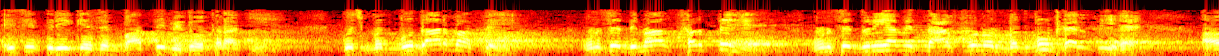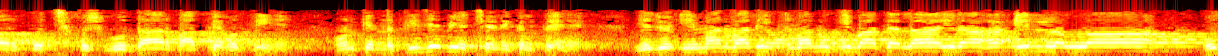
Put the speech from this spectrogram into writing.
اسی طریقے سے باتیں بھی دو طرح کی ہیں۔ کچھ بدبودار باتیں ہیں، ان سے دماغ سڑتے ہیں، ان سے دنیا میں تعفن اور بدبو پھیلتی ہے۔ اور کچھ خوشبودار باتیں ہوتی ہیں، ان کے نتیجے بھی اچھے نکلتے ہیں۔ یہ جو ایمان والی، والوں کی بات ہے، لا الہ الا اللہ، اس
